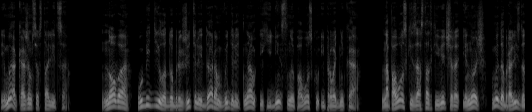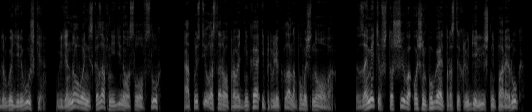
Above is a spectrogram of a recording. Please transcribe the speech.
и мы окажемся в столице. Нова убедила добрых жителей даром выделить нам их единственную повозку и проводника. На повозке за остатки вечера и ночь мы добрались до другой деревушки, где Нова, не сказав ни единого слова вслух, отпустила старого проводника и привлекла на помощь нового. Заметив, что Шива очень пугает простых людей лишней парой рук,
